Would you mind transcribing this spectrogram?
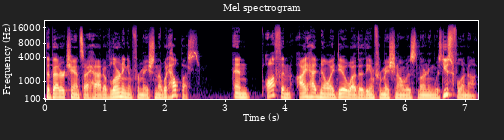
the better chance I had of learning information that would help us. And often I had no idea whether the information I was learning was useful or not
